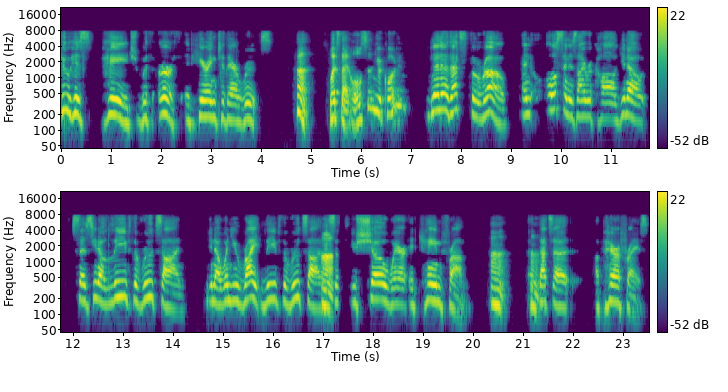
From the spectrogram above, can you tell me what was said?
to his page with earth adhering to their roots. Huh? What's that? Olson? You're quoting? No, no, that's Thoreau. And Olson, as I recall, you know, says, you know, leave the roots on. You know, when you write, leave the roots on Huh. so that you show where it came from. Huh? Huh. That's a, a paraphrase.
